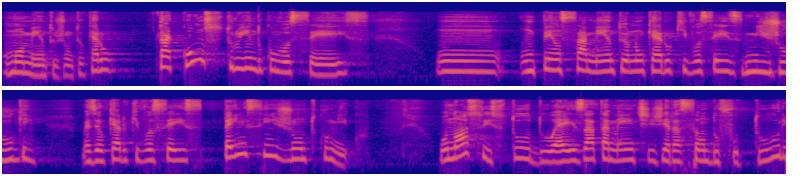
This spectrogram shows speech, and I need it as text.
momento junto, eu quero estar construindo com vocês um, um pensamento. Eu não quero que vocês me julguem, mas eu quero que vocês pensem junto comigo. O nosso estudo é exatamente geração do futuro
